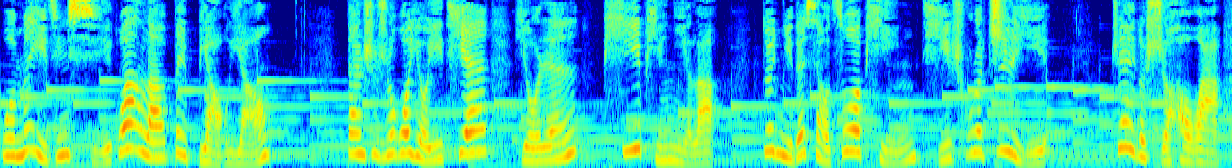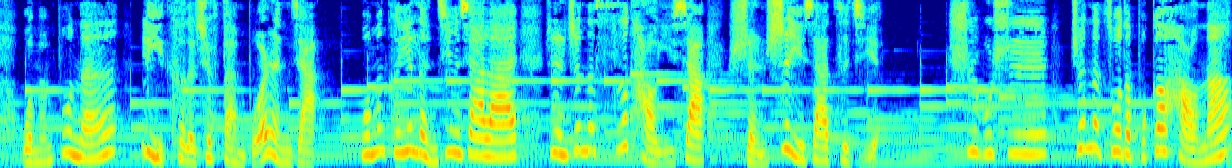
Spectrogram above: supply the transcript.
我们已经习惯了被表扬。但是如果有一天有人批评你了，对你的小作品提出了质疑，这个时候啊，我们不能立刻的去反驳人家。我们可以冷静下来，认真的思考一下，审视一下自己，是不是真的做的不够好呢？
